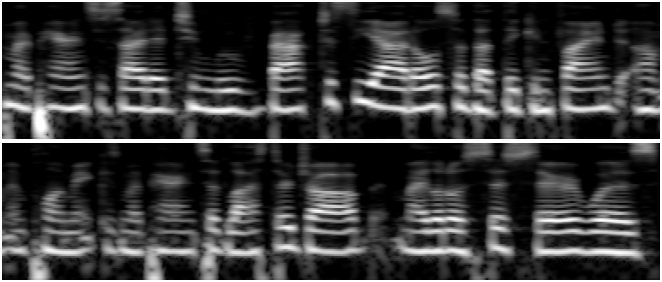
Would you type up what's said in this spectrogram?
my parents decided to move back to Seattle so that they can find um, employment because my parents had lost their job. My little sister was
